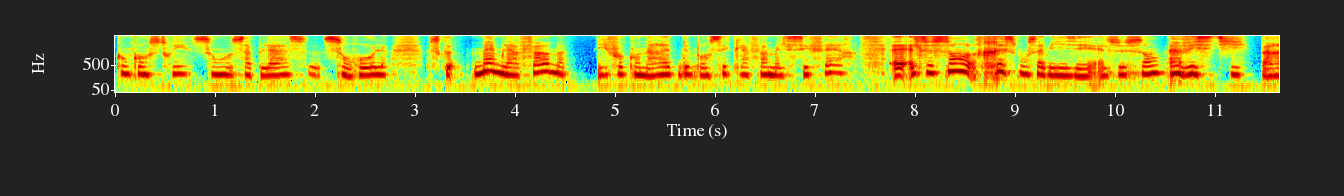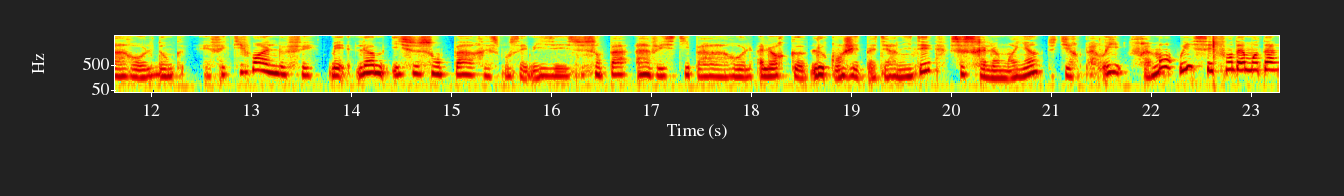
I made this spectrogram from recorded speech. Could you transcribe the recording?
qu'on construit son, sa place, son rôle. Parce que même la femme, il faut qu'on arrête de penser que la femme, elle sait faire. Elle se sent responsabilisée, elle se sent investie par un rôle. Donc, effectivement, elle le fait. Mais l'homme, il se sent pas responsabilisé, il se sent pas investi par un rôle. Alors que le congé de paternité, ce serait le moyen de dire, bah oui, vraiment, oui, c'est fondamental.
